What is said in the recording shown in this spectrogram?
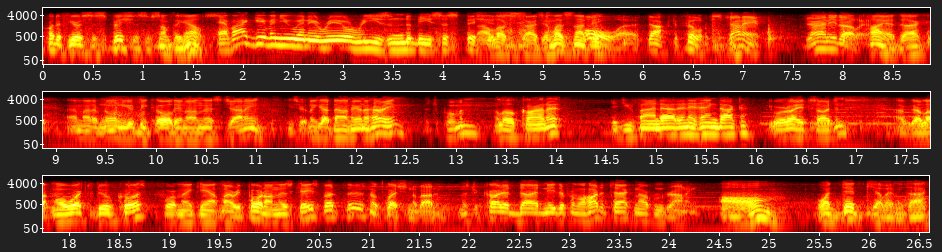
What if you're suspicious of something else? Have I given you any real reason to be suspicious? Now, look, Sergeant, let's not Oh, uh, Dr. Phillips. Johnny. Johnny Dollar. Hiya, Doc. I might have known you'd be called in on this, Johnny. You certainly got down here in a hurry. Mr. Poorman, Hello, Coroner. Did you find out anything, Doctor? you were right, Sergeant. I've got a lot more work to do, of course, before making out my report on this case, but there's no question about it. Mr. Carter died neither from a heart attack nor from drowning. Oh? What did kill him, Doc?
